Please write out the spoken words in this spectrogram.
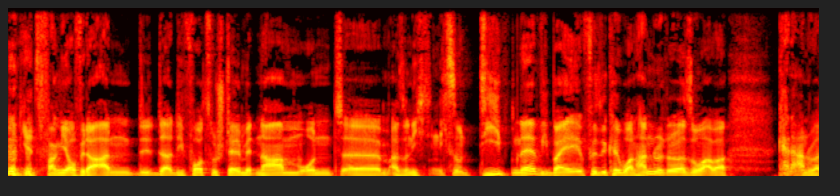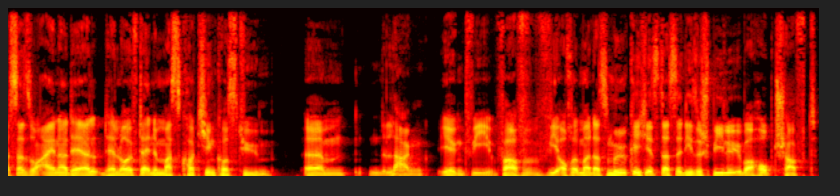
Und jetzt fangen die auch wieder an, die, da die vorzustellen mit Namen und ähm, also nicht nicht so deep, ne, wie bei Physical 100 oder so, aber keine Ahnung, du hast da so einer, der der läuft da in einem Maskottchenkostüm ähm, lang irgendwie, wie auch immer das möglich ist, dass er diese Spiele überhaupt schafft.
